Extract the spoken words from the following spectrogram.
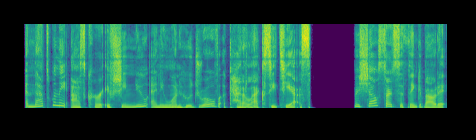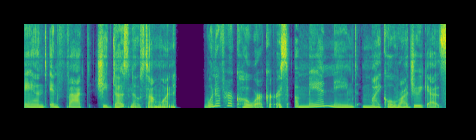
and that's when they ask her if she knew anyone who drove a Cadillac CTS. Michelle starts to think about it, and in fact, she does know someone. One of her coworkers, a man named Michael Rodriguez.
